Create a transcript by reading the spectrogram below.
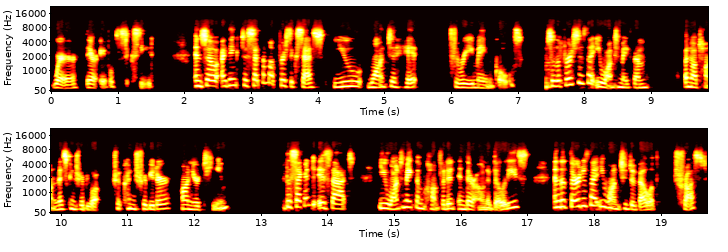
where they're able to succeed. And so I think to set them up for success, you want to hit three main goals. So the first is that you want to make them an autonomous contribu- contributor on your team. The second is that you want to make them confident in their own abilities. And the third is that you want to develop trust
